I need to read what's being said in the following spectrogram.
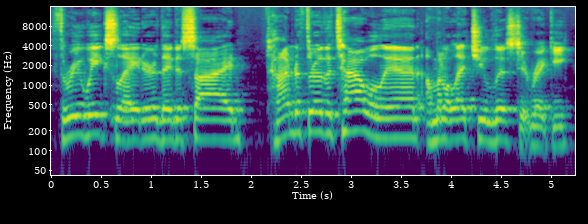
three weeks later, they decide, time to throw the towel in. I'm going to let you list it, Ricky.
